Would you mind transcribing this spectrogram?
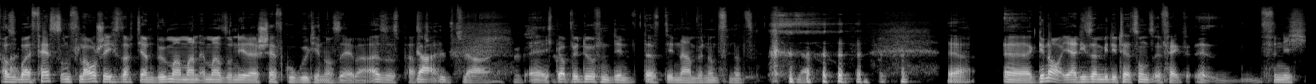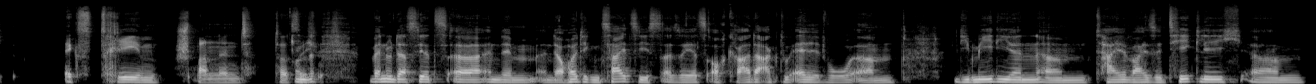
Also bei Fest und Flauschig sagt Jan Böhmermann immer so, nee, der Chef googelt hier noch selber. Also es passt. Ja, schon. ist klar. Äh, ich glaube, wir dürfen den, das, den Namen benutzen jetzt. Ja. ja. Äh, genau, ja, dieser Meditationseffekt äh, finde ich extrem spannend tatsächlich. Und wenn du das jetzt äh, in dem in der heutigen Zeit siehst, also jetzt auch gerade aktuell, wo ähm, die Medien ähm, teilweise täglich ähm,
